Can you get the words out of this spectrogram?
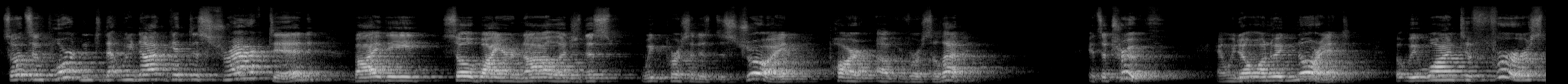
So it's important that we not get distracted by the so by your knowledge this weak person is destroyed part of verse 11. It's a truth, and we don't want to ignore it, but we want to first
